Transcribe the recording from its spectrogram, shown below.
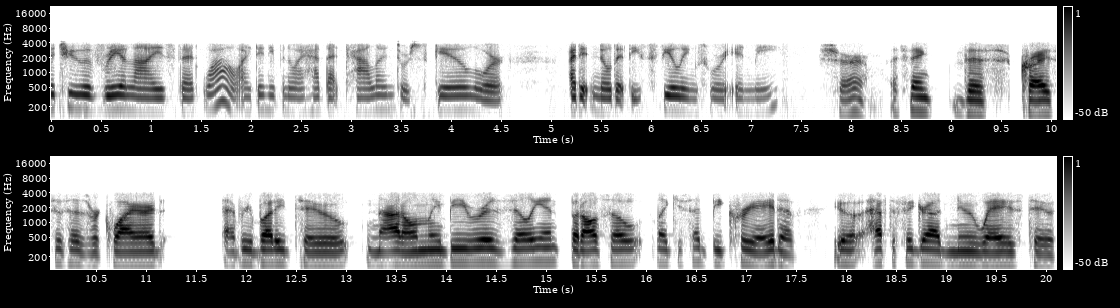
that you have realized that, wow, I didn't even know I had that talent or skill, or I didn't know that these feelings were in me? Sure. I think this crisis has required everybody to not only be resilient, but also, like you said, be creative You have to figure out new ways to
